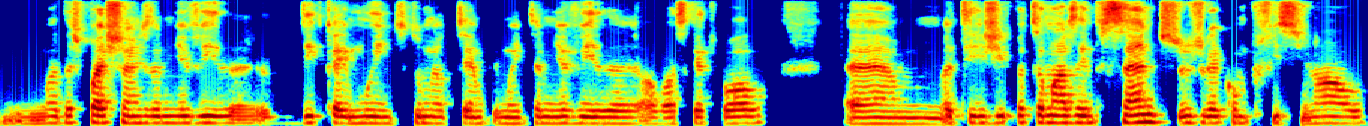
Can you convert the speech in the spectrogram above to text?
uma das paixões da minha vida. Dediquei muito do meu tempo e muito da minha vida ao basquetebol. Atingi patamares interessantes. Joguei como profissional,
